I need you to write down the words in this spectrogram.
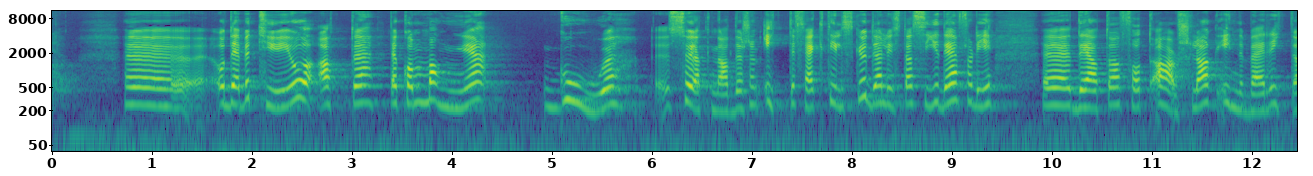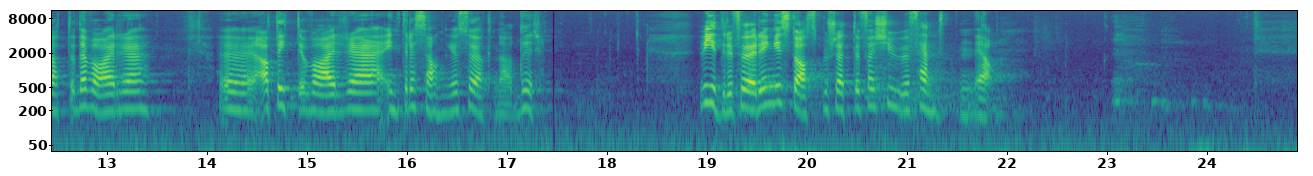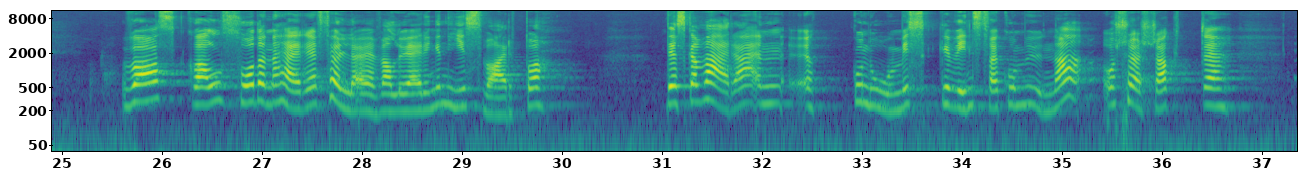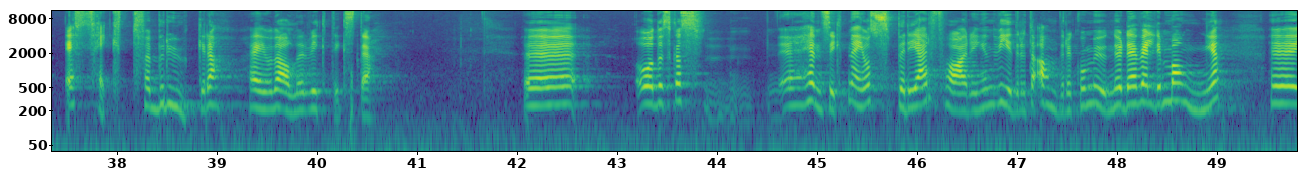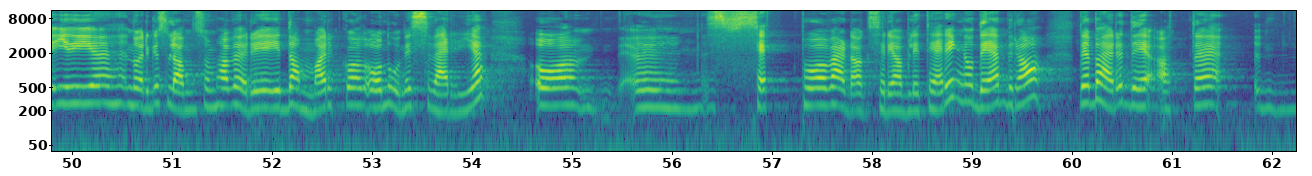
Eh, og det betyr jo at eh, det kom mange gode eh, søknader som ikke fikk tilskudd. Jeg har lyst til å si det, fordi det at du har fått avslag, innebærer ikke at det, var, at det ikke var interessante søknader. Videreføring i statsbudsjettet for 2015, ja. Hva skal så denne her følgeevalueringen gi svar på? Det skal være en økonomisk gevinst for kommunene og selvsagt eh, effekt for brukere er jo det aller viktigste. Og det skal, hensikten er jo å spre erfaringen videre til andre kommuner. Det er veldig mange eh, i Norges land som har vært i Danmark og, og noen i Sverige. Og Eh, sett på hverdagsrehabilitering, og det er bra. Det er bare det at eh,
